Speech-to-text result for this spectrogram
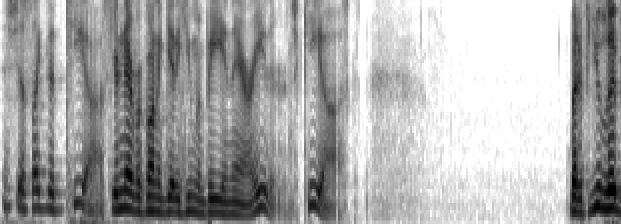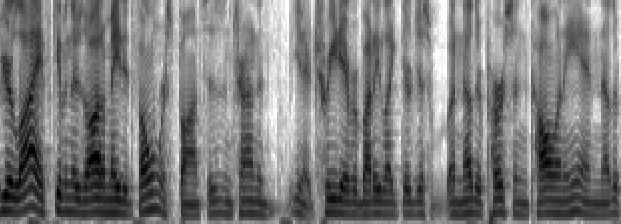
It's just like the kiosk. You're never going to get a human being there either. It's a kiosk. But if you live your life giving those automated phone responses and trying to, you know, treat everybody like they're just another person calling in, another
